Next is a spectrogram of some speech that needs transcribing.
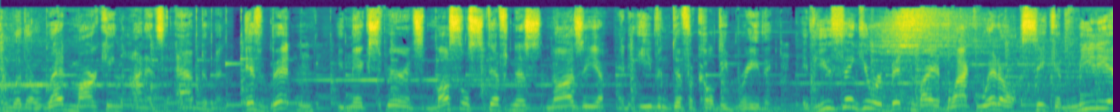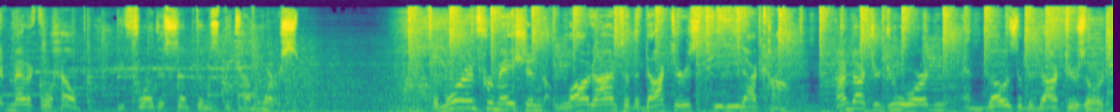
and with a red marking on its abdomen. If bitten, you may experience muscle stiffness, nausea, and even difficulty breathing. If you think you were bitten by a black widow, seek immediate medical help before the symptoms become worse. For more information, log on to thedoctorstv.com. I'm Dr. Drew Ordon, and those are the doctor's orders.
